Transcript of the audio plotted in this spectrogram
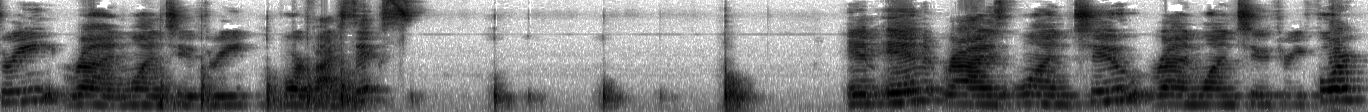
three. Run, one, two, three, four, five, six. MN, rise, one, two. Run, one, two, three, four.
